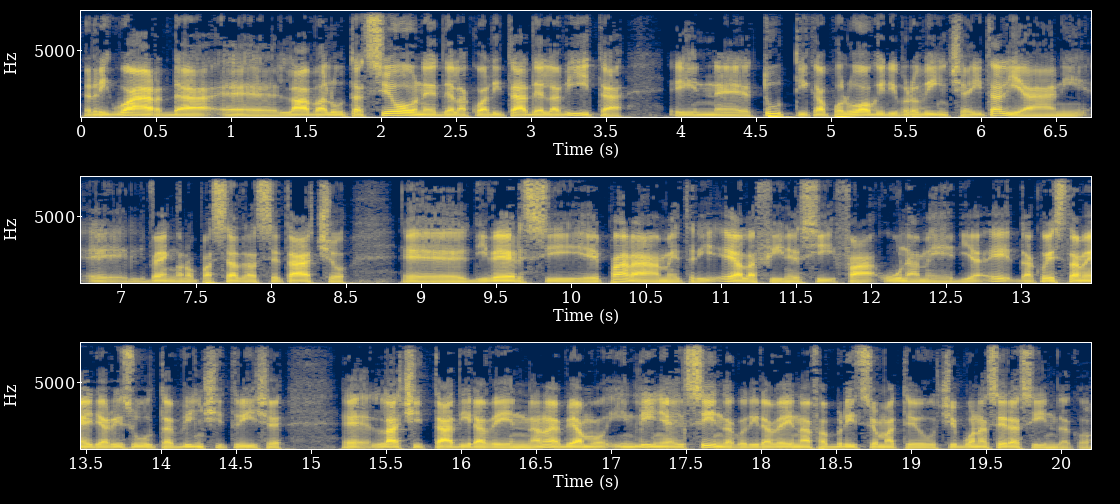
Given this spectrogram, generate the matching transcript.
riguarda eh, la valutazione della qualità della vita in eh, tutti i capoluoghi di provincia italiani, vengono passate al setaccio eh, diversi parametri e alla fine si fa una media e da questa media risulta vincitrice eh, la città di Ravenna. Noi abbiamo in linea il sindaco di Ravenna, Fabrizio Matteucci. Buonasera sindaco.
